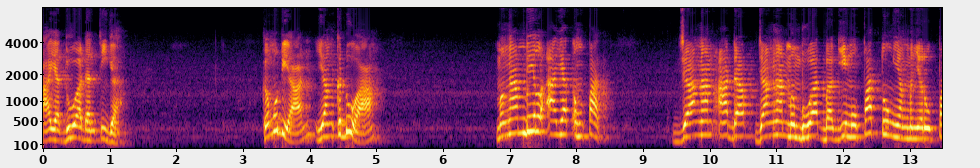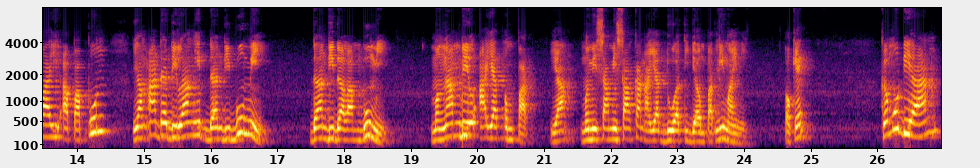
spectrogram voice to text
ayat 2 dan 3. Kemudian yang kedua mengambil ayat 4. Jangan ada jangan membuat bagimu patung yang menyerupai apa pun yang ada di langit dan di bumi dan di dalam bumi. Mengambil ayat 4 ya, memisah-misahkan ayat 2 3 4 5 ini. Oke? Kemudian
